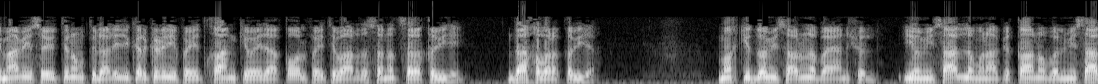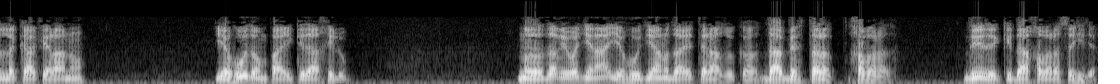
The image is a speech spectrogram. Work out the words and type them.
امام سیوطی رحمت الله علیه ذکر کړی دی په اتقان کې وای دا قول په اعتبار د سند سره قوی دی دا خبره قوی ده مخکې دوه مثالونه بیان شول یو مثال له منافقانو بل مثال له کافرانو یهود هم پای کې داخلو نو دغه وجه نه يهوديانو دا اعتراض وکړ دا بهتره خبره ده دې دې کې دا خبره صحیح ده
